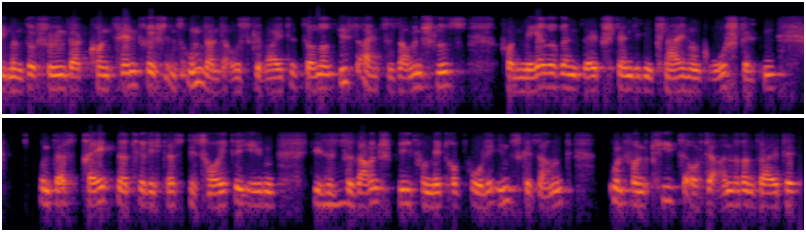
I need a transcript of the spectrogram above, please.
wie man so schön sagt, konzentrisch ins Umland ausgeweitet, sondern ist ein Zusammenschluss von mehreren selbstständigen Klein- und Großstädten. Und das prägt natürlich das bis heute eben dieses Zusammenspiel von Metropole insgesamt und von Kiez auf der anderen Seite.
